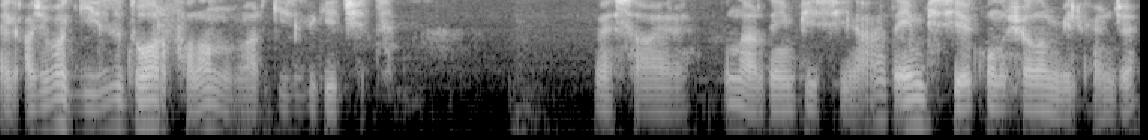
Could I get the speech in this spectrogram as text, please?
E, acaba gizli duvar falan mı var? Gizli geçit. Vesaire. Bunlar da NPC'ler. Hadi NPC'ye konuşalım ilk önce.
